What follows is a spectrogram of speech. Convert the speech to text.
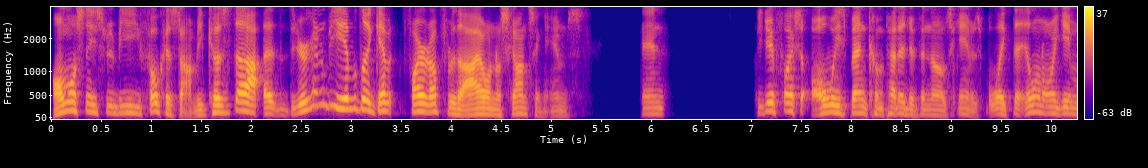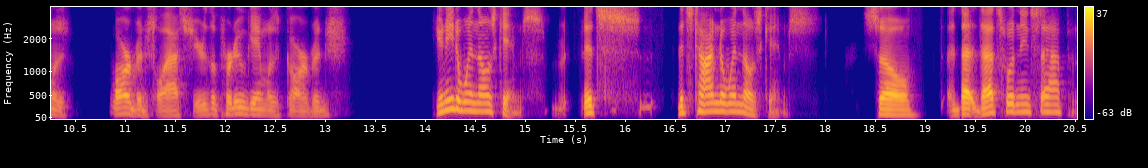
almost needs to be focused on because the uh, you're going to be able to get fired up for the Iowa and Wisconsin games, and PJ Fleck's always been competitive in those games. But like the Illinois game was garbage last year, the Purdue game was garbage. You need to win those games. It's it's time to win those games. So that that's what needs to happen.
